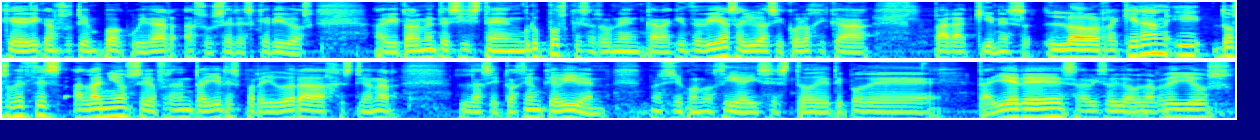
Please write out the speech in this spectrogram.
que dedican su tiempo a cuidar a sus seres queridos. Habitualmente existen grupos que se reúnen cada 15 días, ayuda psicológica para quienes lo requieran y dos veces al año se ofrecen talleres para ayudar a gestionar la situación que viven. No sé si conocíais este tipo de talleres, habéis oído hablar de ellos.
